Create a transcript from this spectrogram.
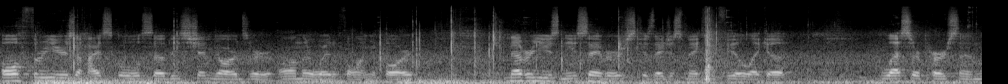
all three years of high school, so these shin guards are on their way to falling apart. Never use knee savers because they just make you feel like a lesser person.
